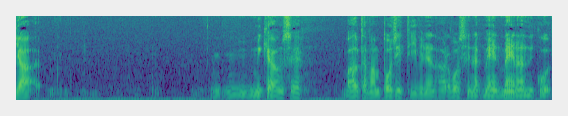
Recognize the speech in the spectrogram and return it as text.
Ja mikä on se valtavan positiivinen arvo siinä. Me, meinaan niin kuin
